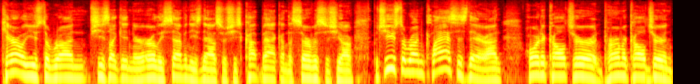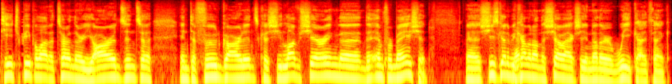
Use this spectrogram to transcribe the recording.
Carol used to run. She's like in her early seventies now, so she's cut back on the services she offers, but she used to run classes there on horticulture and permaculture and teach people how to turn their yards into into food gardens because she loves sharing the the information. Uh, she's going to be coming on the show actually another week, I think,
